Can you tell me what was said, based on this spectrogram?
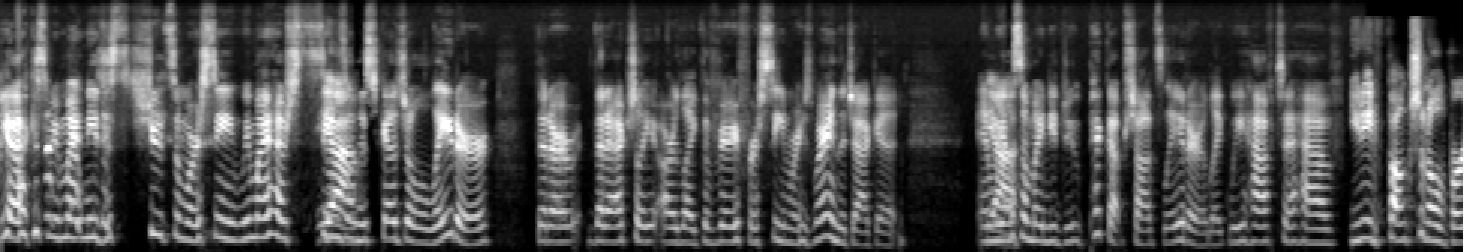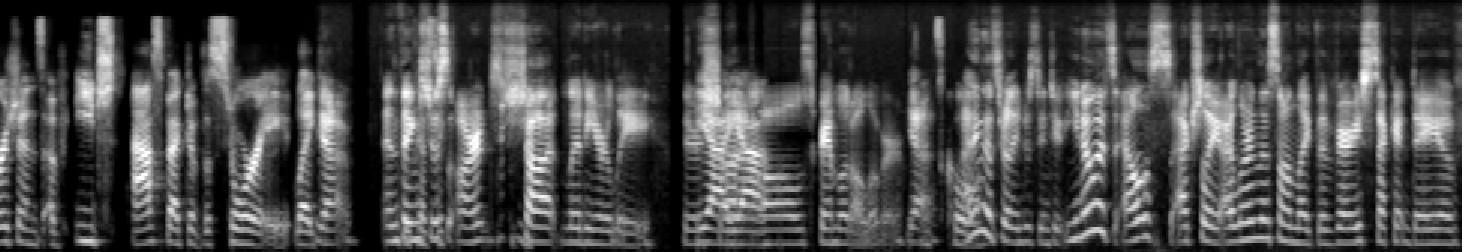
yeah because we might need to shoot some more scene. We might have scenes Yeah. on the schedule later that are that actually are like the very first scene where he's wearing the jacket, and we also might need to do pickup shots later. Like we have to have you need functional versions of each aspect of the story like yeah, and things just aren't shot linearly. They're Yeah, shot yeah. all scrambled all over. Yeah, That's cool. I think that's really interesting too. You know what's else? Actually, I learned this on like the very second day of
